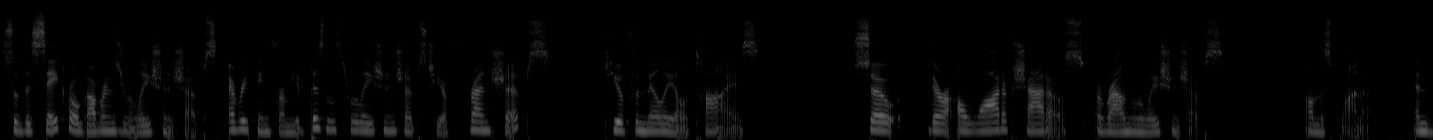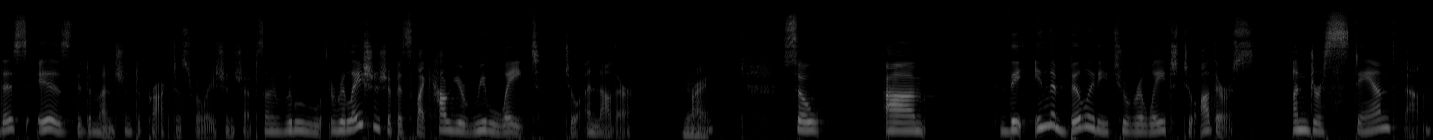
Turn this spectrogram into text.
So the sacral governs relationships, everything from your business relationships to your friendships to your familial ties. So there are a lot of shadows around relationships on this planet. And this is the dimension to practice relationships. And re- relationship is like how you relate to another, Yeah. right? So, um, the inability to relate to others, understand them,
